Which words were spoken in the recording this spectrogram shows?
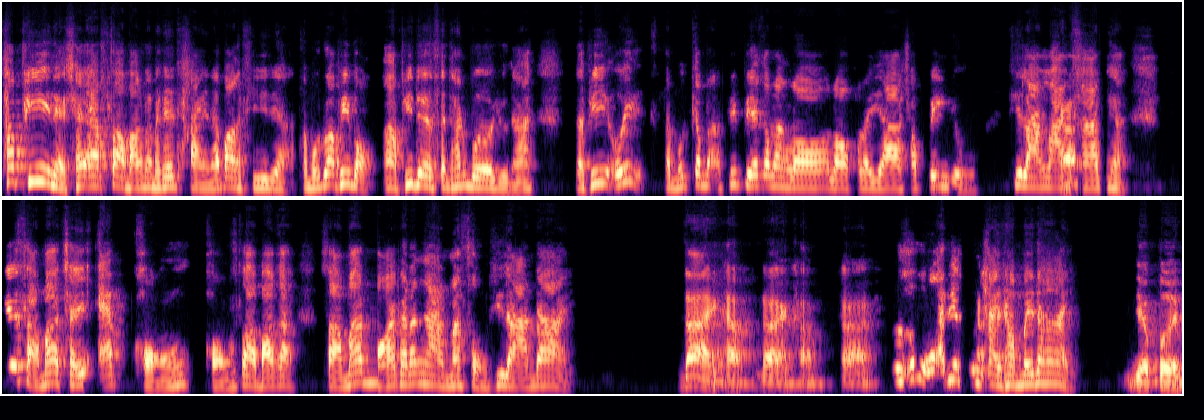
ถ้าพี่เนี่ยใช้แอป Starbucks ในประเทศไทยนะบางทีเนี่ยสมมติว่าพี่บอกอะพี่เดินเซ็นทรัลเวิลด์อยู่นะ แต่พี่อุ้ยสมมติกำลังพี่เปียกกำลังรอรอภรรยาช้อปปิ้งอยู่ที่ร้านร้านค้าเนี่ยพี่สามารถใช้แอปของของ Starbucks อะสามารถบอกให้พนักงานมาส่งที่ร้านได้ ได้ครับได้ครับใช่เออเขาบอกว่าอันนี้คนไทยทำไม่ได้ เดี๋ยวเปิด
